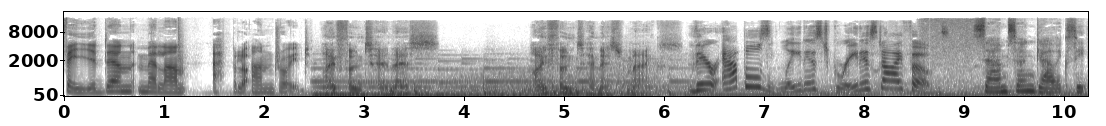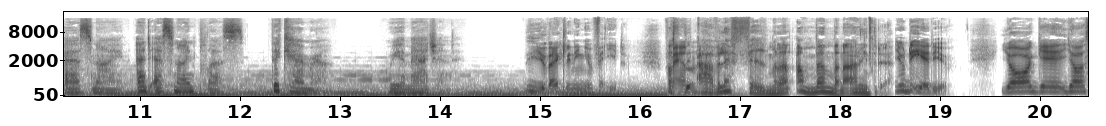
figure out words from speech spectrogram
fejden mellan Apple och Android. iPhone XS, iPhone XS Max, They're Apple's latest, greatest iPhones. Samsung Galaxy S9 and S9 Plus. The camera. Reimagined. Det är ju verkligen ingen fejd. Fast Men- det är väl en fejd mellan användarna, är det inte det? Jo, det är det ju. Jag, eh, jag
